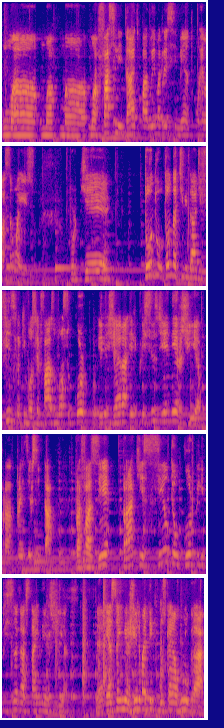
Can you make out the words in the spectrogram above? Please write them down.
uma, uma, uma, uma facilidade para o emagrecimento com relação a isso, porque todo, toda atividade física que você faz, o nosso corpo ele gera, ele precisa de energia para exercitar, para fazer, para aquecer o teu corpo ele precisa gastar energia. Né? Essa energia ele vai ter que buscar em algum lugar.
